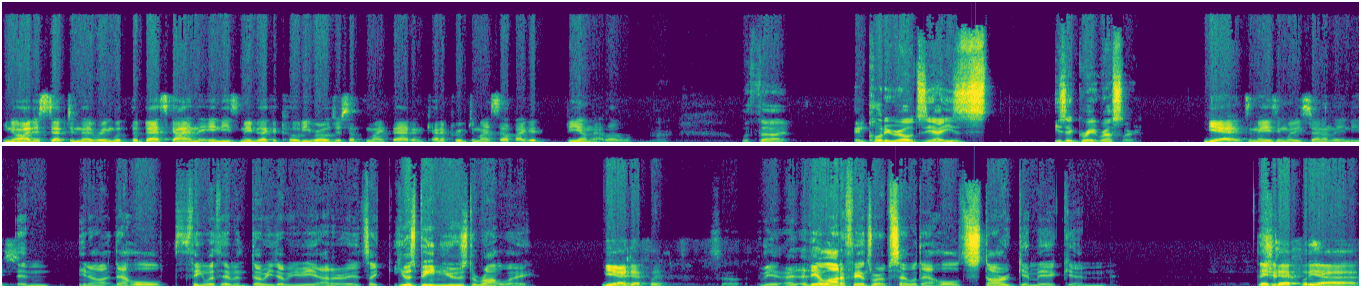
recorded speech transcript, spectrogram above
you know, I just stepped in the ring with the best guy in the indies, maybe like a Cody Rhodes or something like that, and kind of prove to myself I could be on that level. With uh, and Cody Rhodes, yeah, he's he's a great wrestler. Yeah, it's amazing what he's done on the indies. And you know that whole thing with him in WWE, I don't know. It's like he was being used the wrong way. Yeah, definitely. So I mean, I, I think a lot of fans were upset with that whole star gimmick, and it should... definitely uh,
